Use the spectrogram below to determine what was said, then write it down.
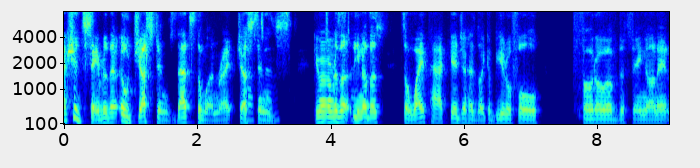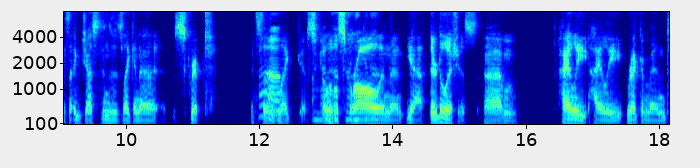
I should savor that. Oh, Justin's, that's the one, right? Justin's. Justin's. Do you remember the? You know Justin's. those? It's a white package. It has like a beautiful photo of the thing on it. It's like Justin's. It's like in a script. It's a, Ah, like a, a little have to look it scrawl, and then yeah, they're delicious. Um, highly, highly recommend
